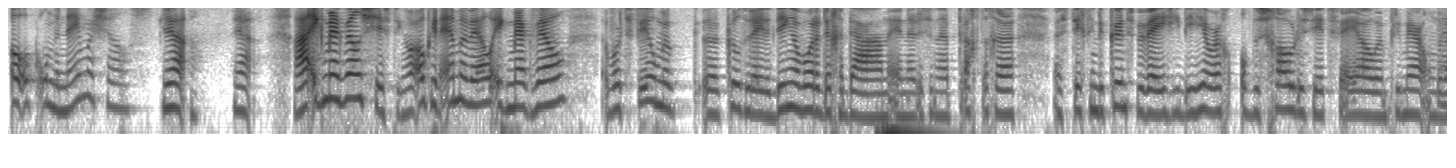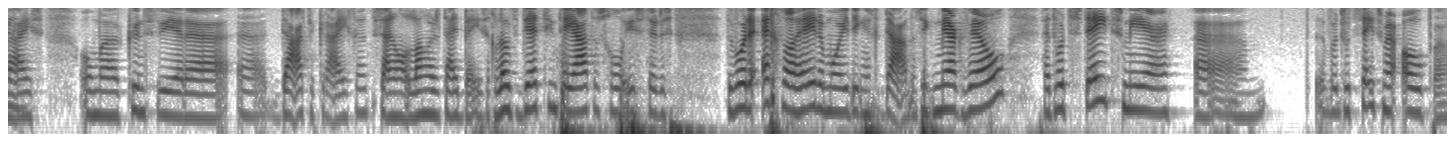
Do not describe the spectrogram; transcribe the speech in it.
Oh, ook ondernemers zelfs. Ja, ja. Ah, ik merk wel een shifting. Ook in Emmen wel. Ik merk wel, er wordt veel meer eh, culturele dingen worden er gedaan. En er is een, eh, prachtige eh, stichting De Kunstbeweging... die heel erg op de scholen zit, VO en primair onderwijs... om eh, kunst weer eh, eh, daar te krijgen. Ze zijn al langere tijd bezig. Loods 13 theaterschool is er. Dus er worden echt wel hele mooie dingen gedaan. Dus ik merk wel, het wordt steeds meer... eh, het wordt steeds meer open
